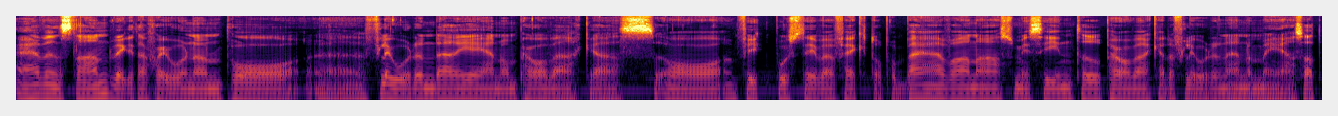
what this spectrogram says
Även strandvegetationen på eh, floden därigenom påverkas och fick positiva effekter på bävrarna som i sin tur påverkade floden ännu mer. Så att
